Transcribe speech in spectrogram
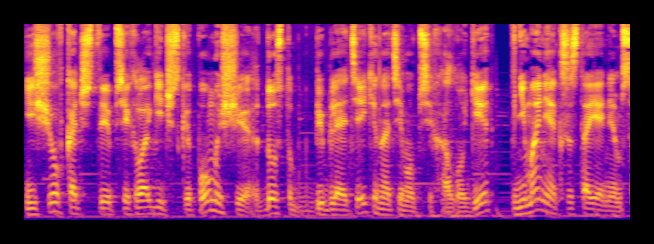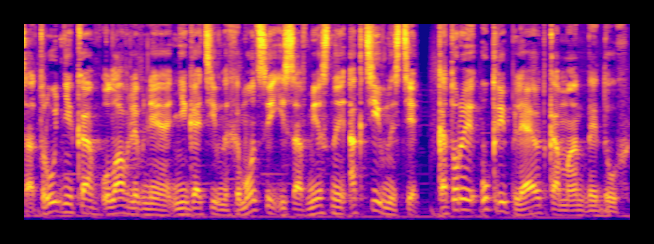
Еще в качестве психологической помощи доступ к библиотеке на тему психологии, внимание к состояниям сотрудника, улавливание негативных эмоций и совместные активности, которые укрепляют командный дух.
